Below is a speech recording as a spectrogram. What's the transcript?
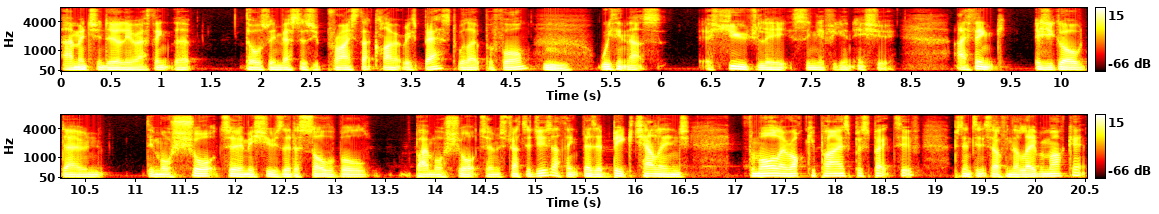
I mentioned earlier, I think that those investors who price that climate risk best will outperform. Hmm. We think that's a hugely significant issue. I think as you go down the more short term issues that are solvable by more short term strategies, I think there's a big challenge from all our occupiers' perspective, presenting itself in the labour market.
